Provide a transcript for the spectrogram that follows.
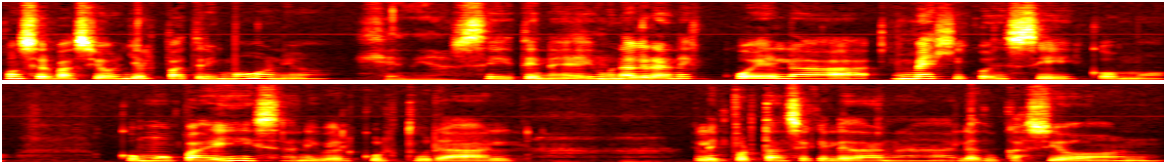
conservación y el patrimonio. Genial. Sí, tiene es una gran escuela, México en sí, como, como país a nivel cultural, la importancia que le dan a la educación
